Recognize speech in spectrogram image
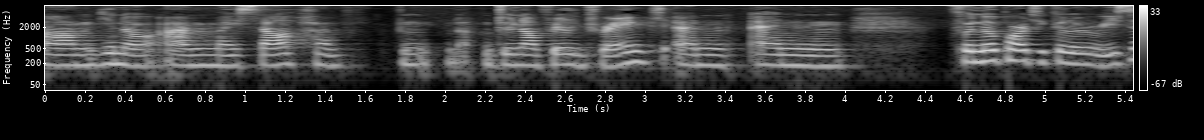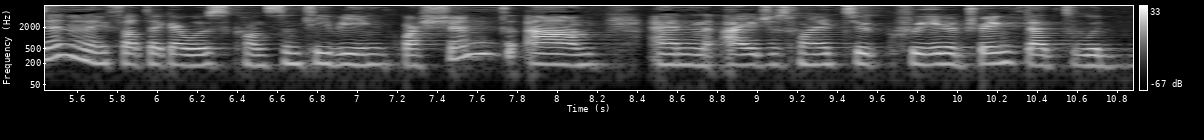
um, you know i myself have do not really drink and and for no particular reason. And i felt like i was constantly being questioned um, and i just wanted to create a drink that would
